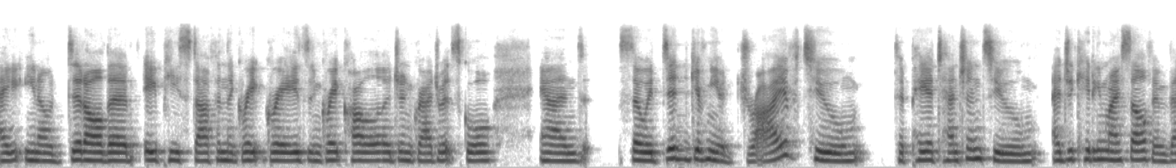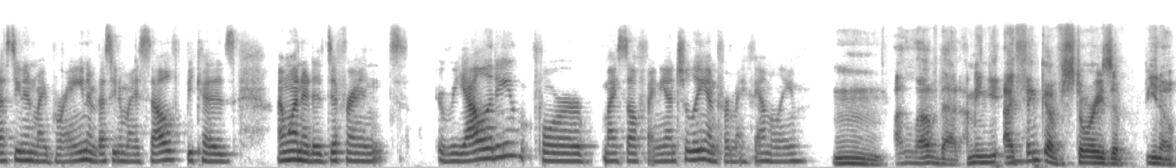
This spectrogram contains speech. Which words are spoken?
i you know did all the ap stuff and the great grades and great college and graduate school. And so it did give me a drive to to pay attention to educating myself, investing in my brain, investing in myself because I wanted a different reality for myself financially and for my family. Mm, I love that. I mean, I think of stories of, you know,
